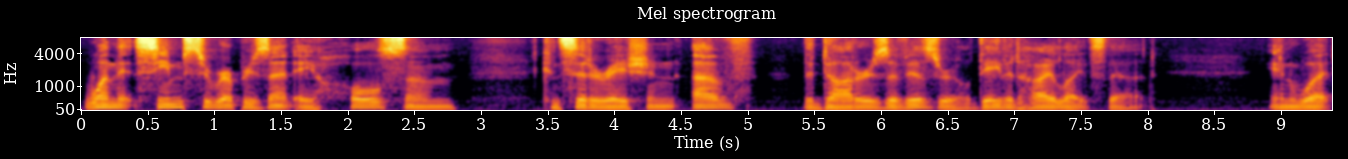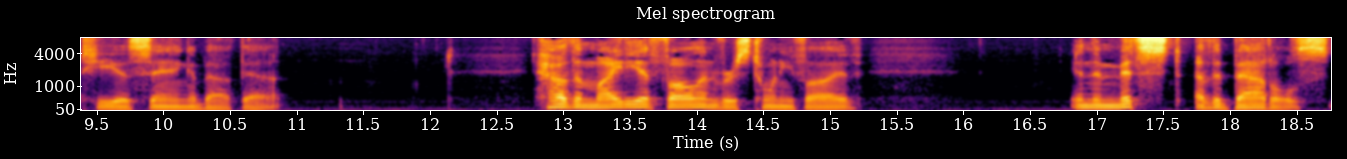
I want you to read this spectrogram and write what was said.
one that seems to represent a wholesome consideration of the daughters of Israel. David highlights that in what he is saying about that. How the mighty have fallen, verse 25. In the midst of the battles,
